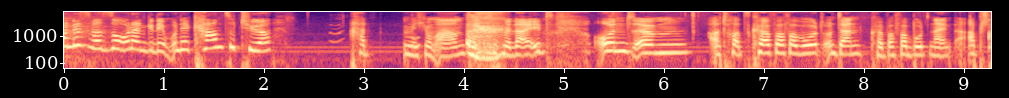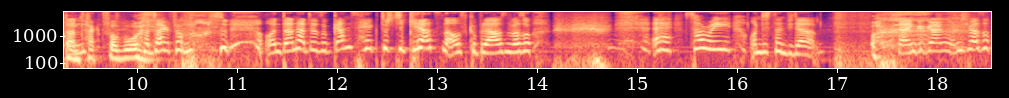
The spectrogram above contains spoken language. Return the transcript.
Und es war so unangenehm. Und er kam zur Tür, hat mich umarmt, es tut mir leid. Und ähm, trotz Körperverbot und dann Körperverbot, nein, Abstand. Kontaktverbot. Kontaktverbot. Und dann hat er so ganz hektisch die Kerzen ausgeblasen, war so, äh, sorry, und ist dann wieder reingegangen. Und ich war so,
